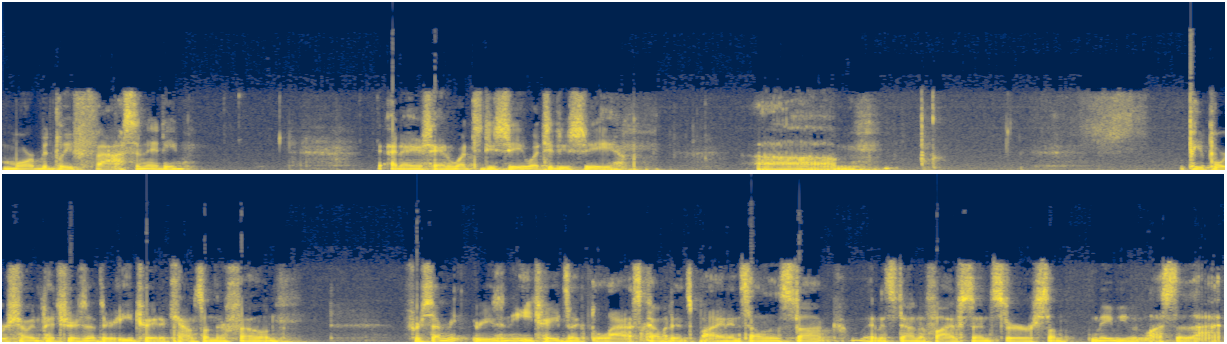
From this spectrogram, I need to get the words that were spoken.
morbidly fascinating. I know you're saying, "What did you see? What did you see?" Um, people were showing pictures of their E Trade accounts on their phone. For some re- reason, E Trade's like the last company that's buying and selling the stock, and it's down to five cents or some, maybe even less than that.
